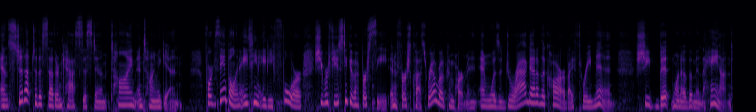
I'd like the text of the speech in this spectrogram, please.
and stood up to the Southern caste system time and time again. For example, in 1884, she refused to give up her seat in a first class railroad compartment and was dragged out of the car by three men. She bit one of them in the hand.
